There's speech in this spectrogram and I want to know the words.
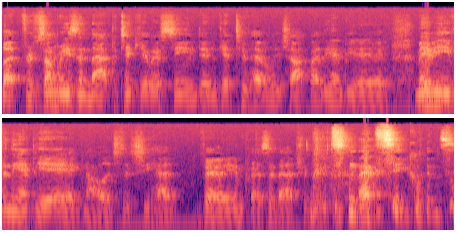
but for some reason, that particular scene didn't get too heavily chopped by the MPAA. Maybe even the MPAA acknowledged that she had very impressive attributes in that sequence.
